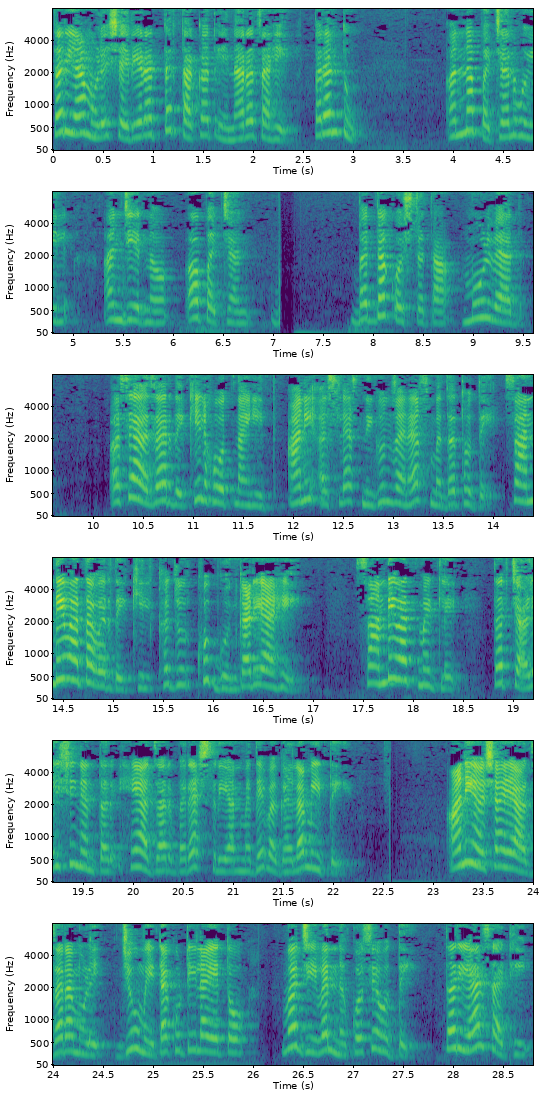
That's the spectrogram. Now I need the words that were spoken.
तर यामुळे शरीरात तर ताकद येणारच आहे परंतु अन्न पचन होईल अंजीर्ण अपचन. बद्धकोष्ठता मूळव्याध असे आजार देखील होत नाहीत आणि असल्यास निघून जाण्यास मदत होते. सांधिवातावर देखील खजूर खूप गुणकारी आहे. सांधिवात म्हटले तर चाळीशी नंतर हे आजार बऱ्याच स्त्रियांमध्ये बघायला मिळते. आणि अशा या आजारामुळे जीव मेटाकुटीला येतो व जीवन नकोसे होते. तर यासाठी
